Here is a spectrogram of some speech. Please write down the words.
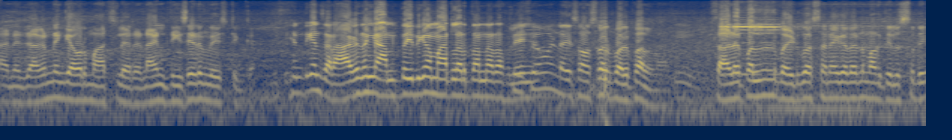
ఆయన జగన్ ఇంకెవరు మార్చలేరండి ఆయన తీసేయడం వేస్ట్ ఇంకా. ఎందుకని సార్? ఆ విధంగా అంత ఇదిగా మాట్లాడుతున్నారు అసలు ఏం చూసామండి ఐదు సంవత్సరాల పరిపాలన. తాడేపల్లి నుండి బయటకు వస్తానే కదండి మాకు తెలుస్తుంది.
